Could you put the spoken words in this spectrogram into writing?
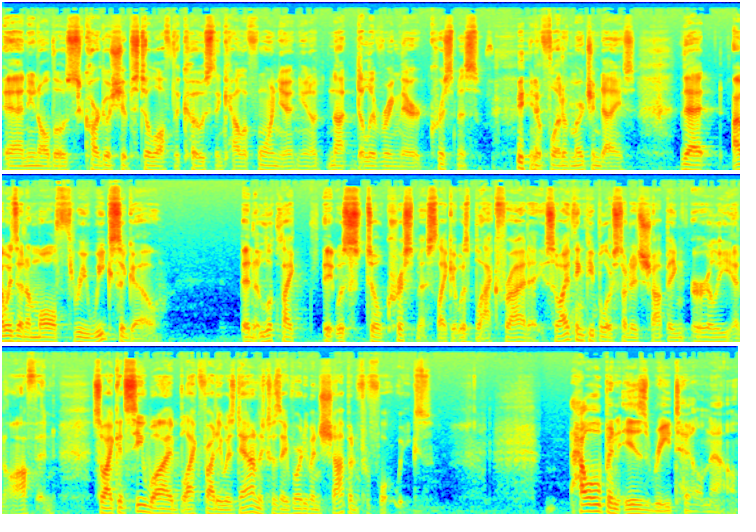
and you know those cargo ships still off the coast in California, you know, not delivering their Christmas, you know, flood of merchandise. That I was at a mall three weeks ago, and it looked like it was still Christmas, like it was Black Friday. So I think people are started shopping early and often. So I could see why Black Friday was down is because they've already been shopping for four weeks how open is retail now?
